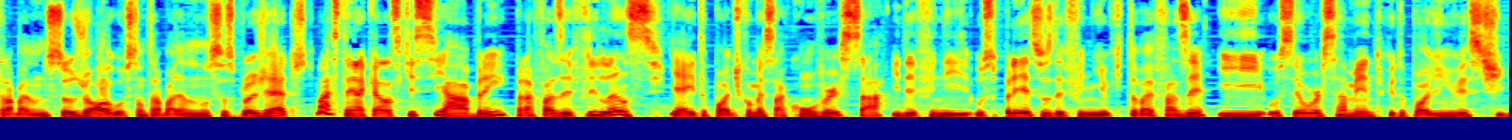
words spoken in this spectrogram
trabalhando nos seus jogos, estão trabalhando nos seus projetos, mas tem aquelas que se abrem para fazer freelance. E aí tu pode começar a conversar e definir os preços, definir o que tu vai fazer e o seu orçamento que tu pode investir.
